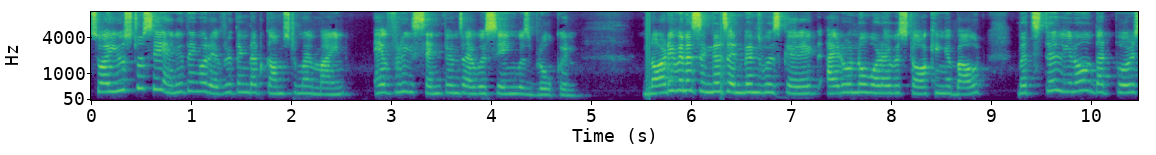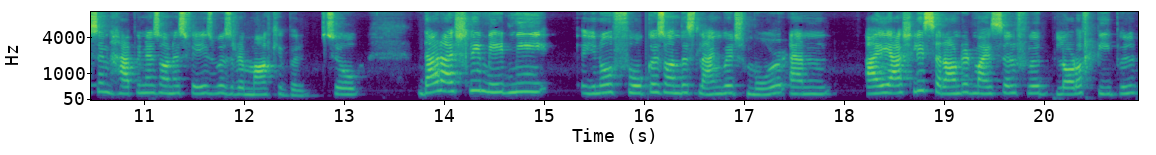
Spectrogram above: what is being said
So i used to say anything or everything that comes to my mind every sentence i was saying was broken. Not even a single sentence was correct. I don't know what i was talking about but still you know that person happiness on his face was remarkable. So that actually made me you know focus on this language more. And I actually surrounded myself with a lot of people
